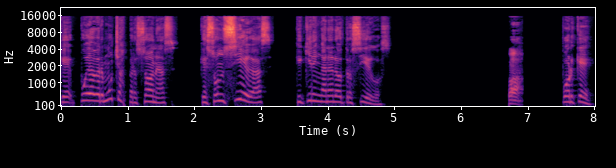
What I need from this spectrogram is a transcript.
que puede haber muchas personas que son ciegas que quieren ganar a otros ciegos. ¿Por qué?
